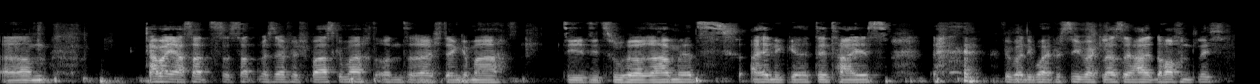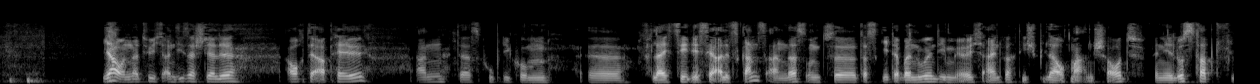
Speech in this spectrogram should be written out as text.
Ähm, aber ja, es hat, es hat mir sehr viel Spaß gemacht und äh, ich denke mal, die, die Zuhörer haben jetzt einige Details über die Wide Receiver Klasse erhalten, hoffentlich. Ja, und natürlich an dieser Stelle auch der Appell an das Publikum. Äh, vielleicht seht ihr es ja alles ganz anders und äh, das geht aber nur, indem ihr euch einfach die Spieler auch mal anschaut. Wenn ihr Lust habt,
